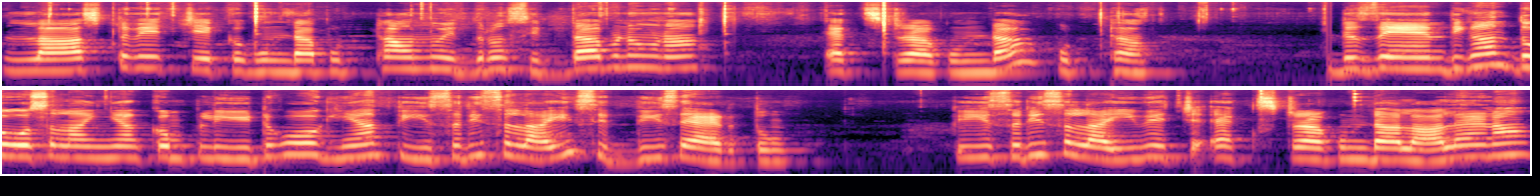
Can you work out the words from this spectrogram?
ਲਾਸਟ ਵਿੱਚ ਇੱਕ ਕੁੰਡਾ ਪੁੱਠਾ ਉਹਨੂੰ ਇਧਰੋਂ ਸਿੱਧਾ ਬਣਾਉਣਾ, ਐਕਸਟਰਾ ਕੁੰਡਾ ਪੁੱਠਾ। ਡਿਜ਼ਾਈਨ ਦੀਆਂ ਦੋ ਸਲਾਈਆਂ ਕੰਪਲੀਟ ਹੋ ਗਈਆਂ ਤੀਸਰੀ ਸਲਾਈ ਸਿੱਧੀ ਸਾਈਡ ਤੋਂ। ਤੀਸਰੀ ਸਲਾਈ ਵਿੱਚ ਐਕਸਟਰਾ ਕੁੰਡਾ ਲਾ ਲੈਣਾ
